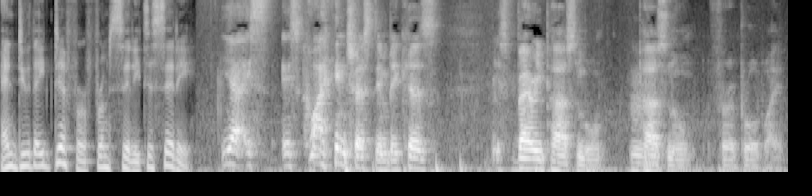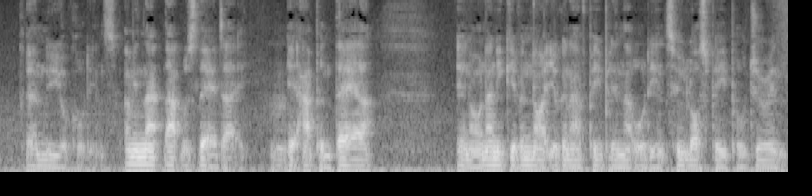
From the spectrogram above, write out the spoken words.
And do they differ from city to city? Yeah, it's it's quite interesting because it's very personal, personal for a Broadway and New York audience. I mean that that was their day. It happened there. You know, on any given night, you're going to have people in that audience who lost people during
